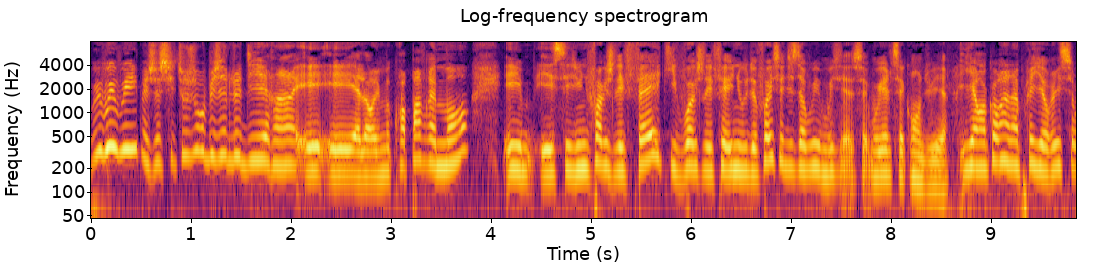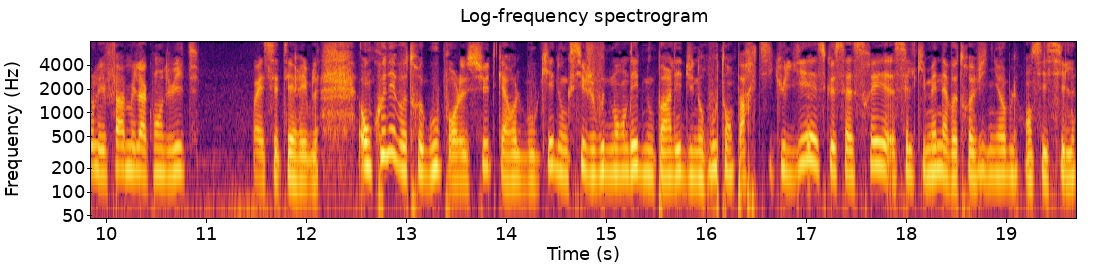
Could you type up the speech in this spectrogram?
Oui oui oui, mais je suis toujours obligée de le dire. Hein. Et, et, alors il me croit pas vraiment et, et c'est une fois que je l'ai fait et qu'il voit que je l'ai fait une ou deux fois, ils se disent ah oui oui, oui elle sait conduire. Il y a encore un a priori sur les femmes et la conduite. Ouais, c'est terrible. On connaît votre goût pour le sud, Carole Bouquet. Donc, si je vous demandais de nous parler d'une route en particulier, est-ce que ça serait celle qui mène à votre vignoble en Sicile?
